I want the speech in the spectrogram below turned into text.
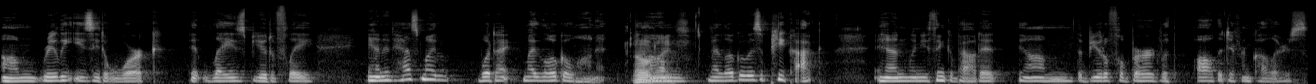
um, really easy to work. It lays beautifully, and it has my what I my logo on it. Oh, Um, nice. My logo is a peacock, and when you think about it, um, the beautiful bird with all the different colors,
